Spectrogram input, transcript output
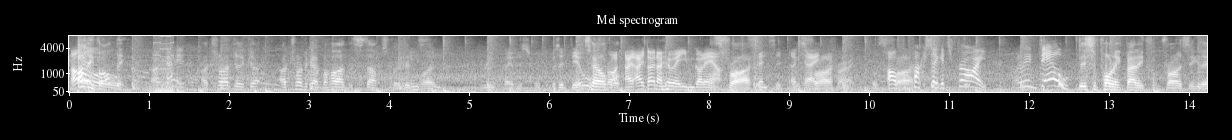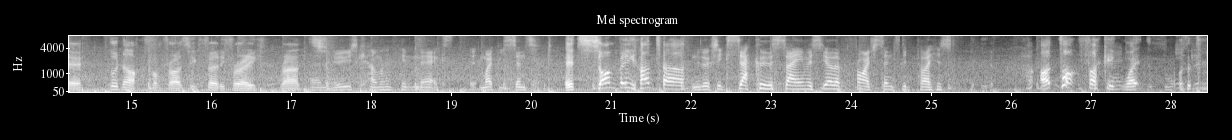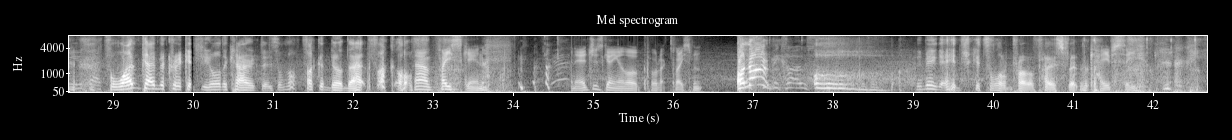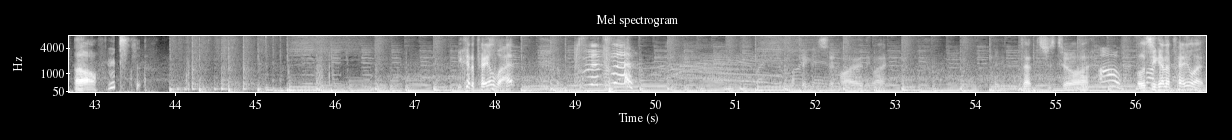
Oh, he got me. Okay. I tried to go. I tried to go behind the stumps, but it didn't work. Instant replay of this. Was it Dill? Me. I, I don't know who even got out. It's Fry. Censored. It's Okay. Fry. Fry. Oh, Fry. for fuck's sake, it's Fry! What did Dill? Disappointing batting from Frizy there. Good knock from Frizy, 33 runs. And who's coming in next? It might be censored. It's Zombie Hunter! And it looks exactly the same as the other five censored players. I'm not fucking wait for one game of cricket. You all the characters. I'm not fucking doing that. Fuck off. Um, face scan. and Edge is getting a lot of product placement. oh no! Be close. Oh, You mean Edge gets a lot of product placement? KFC. Oh. You can appeal that. I think it's too high anyway. That's just too high. oh, Or is he gonna peel it?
